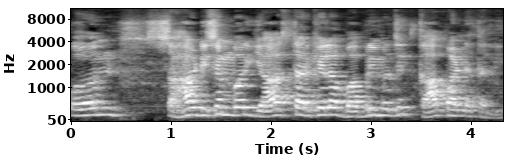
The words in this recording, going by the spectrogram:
पण सहा डिसेंबर याच तारखेला बाबरी मस्जिद का पाडण्यात आली?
